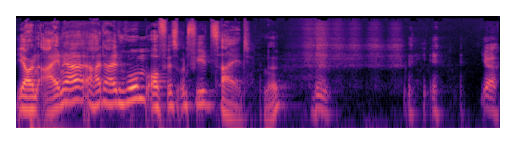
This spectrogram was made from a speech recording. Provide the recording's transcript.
Ja, und einer hat halt Homeoffice und viel Zeit. Ne? Ja.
